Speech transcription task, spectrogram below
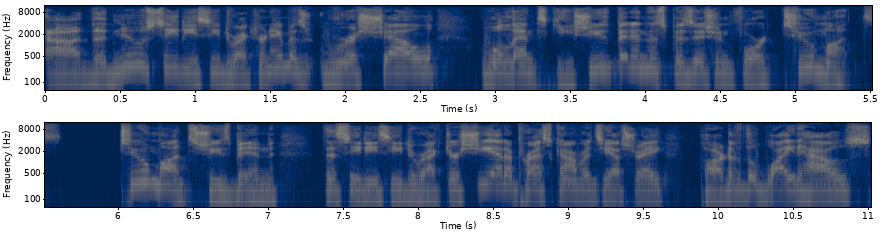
Uh, the new CDC director, her name is Rochelle Walensky. She's been in this position for two months. Two months she's been the CDC director. She had a press conference yesterday, part of the White House,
